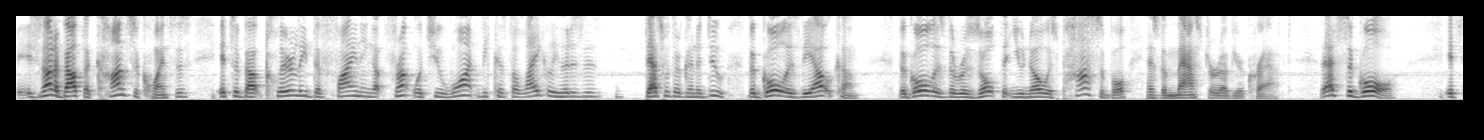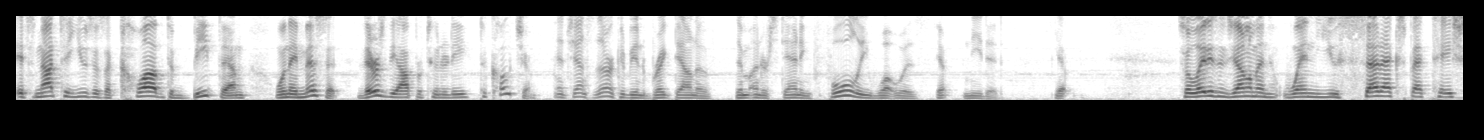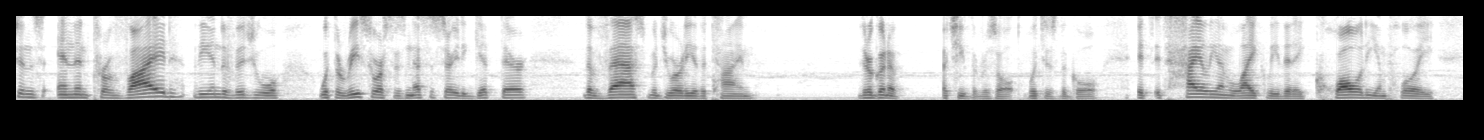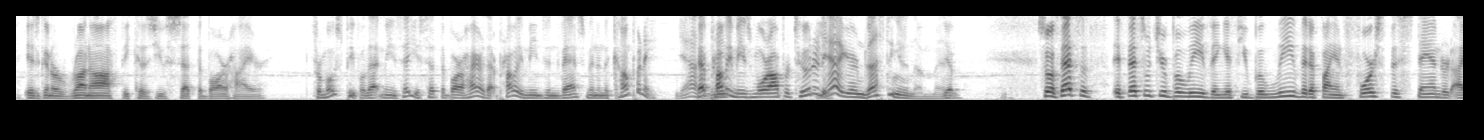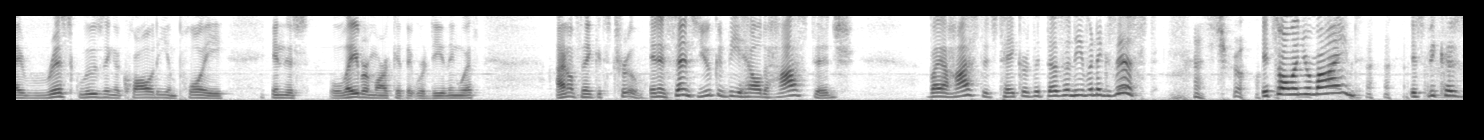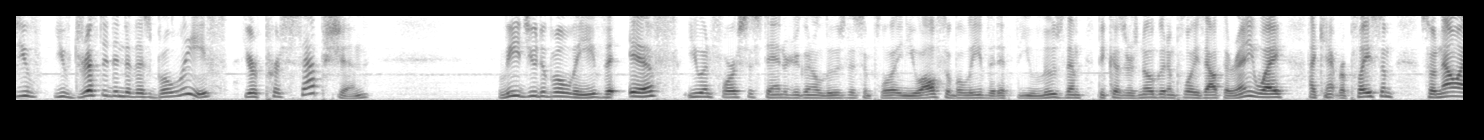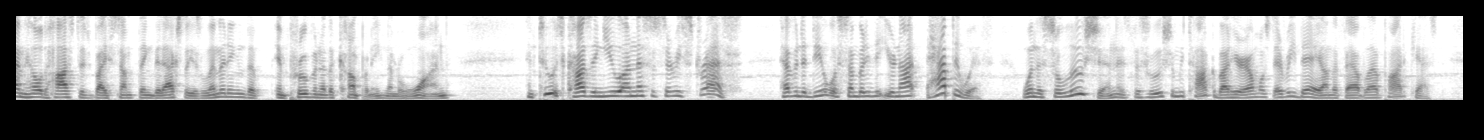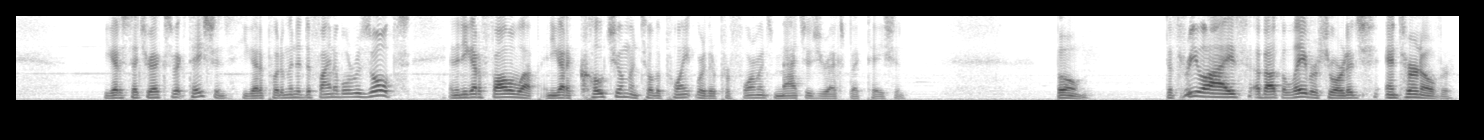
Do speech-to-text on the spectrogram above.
It's not about the consequences. It's about clearly defining up front what you want because the likelihood is, is that's what they're going to do. The goal is the outcome. The goal is the result that you know is possible as the master of your craft. That's the goal. It's it's not to use as a club to beat them when they miss it. There's the opportunity to coach them. And chances are it could be in a breakdown of them understanding fully what was yep. needed. Yep. So, ladies and gentlemen, when you set expectations and then provide the individual with the resources necessary to get there, the vast majority of the time, they're going to achieve the result, which is the goal. It's, it's highly unlikely that a quality employee is going to run off because you set the bar higher. For most people, that means, hey, you set the bar higher. That probably means advancement in the company. Yeah, that probably means, means more opportunity. Yeah, you're investing in them. Man. Yep. So if that's a if that's what you're believing, if you believe that if I enforce this standard, I risk losing a quality employee in this labor market that we're dealing with, I don't think it's true. In a sense, you could be held hostage by a hostage taker that doesn't even exist. That's true. It's all in your mind. it's because you've you've drifted into this belief, your perception leads you to believe that if you enforce a standard, you're going to lose this employee. And you also believe that if you lose them because there's no good employees out there anyway, I can't replace them. So now I'm held hostage by something that actually is limiting the improvement of the company, number one. And two, it's causing you unnecessary stress, having to deal with somebody that you're not happy with when the solution is the solution we talk about here almost every day on the Fab Lab podcast. You got to set your expectations. You got to put them into definable results. And then you got to follow up and you got to coach them until the point where their performance matches your expectation. Boom. The three lies about the labor shortage and turnover.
